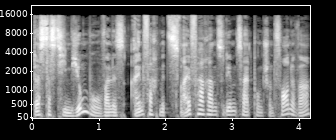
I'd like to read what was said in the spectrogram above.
dass das Team Jumbo, weil es einfach mit zwei Fahrern zu dem Zeitpunkt schon vorne war,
